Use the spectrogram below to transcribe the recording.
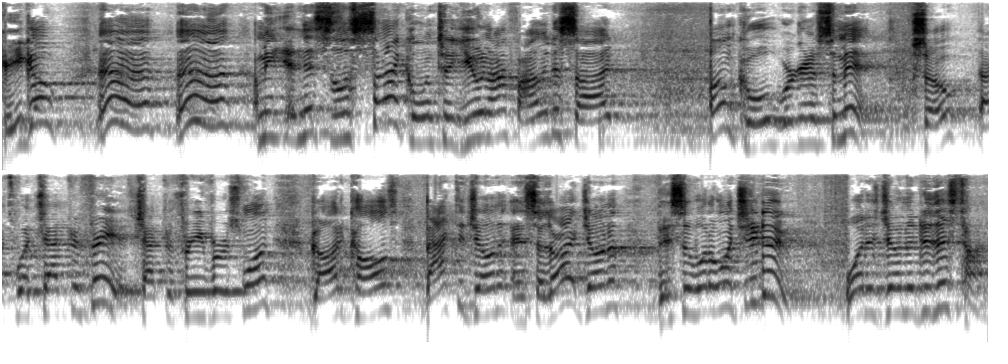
here you go. Uh, uh. I mean, and this is a cycle until you and I finally decide, uncle, we're going to submit. So that's what chapter 3 is. Chapter 3, verse 1, God calls back to Jonah and says, All right, Jonah, this is what I want you to do. What does Jonah do this time?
